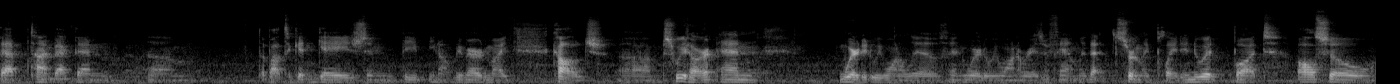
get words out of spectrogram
that time back then, um, about to get engaged and be you know be married to my college um, sweetheart, and where did we want to live and where do we want to raise a family? That certainly played into it, but also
